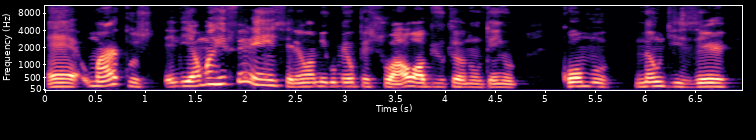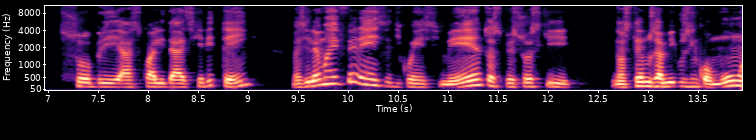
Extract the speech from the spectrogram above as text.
é, o Marcos, ele é uma referência, ele é um amigo meu pessoal, óbvio que eu não tenho como não dizer sobre as qualidades que ele tem, mas ele é uma referência de conhecimento, as pessoas que nós temos amigos em comum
